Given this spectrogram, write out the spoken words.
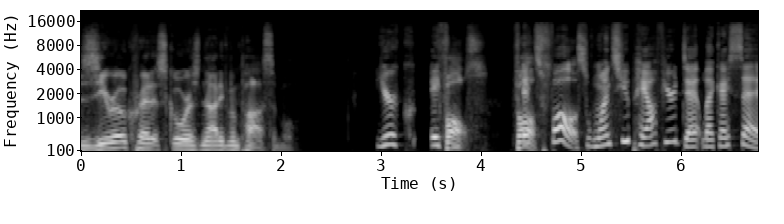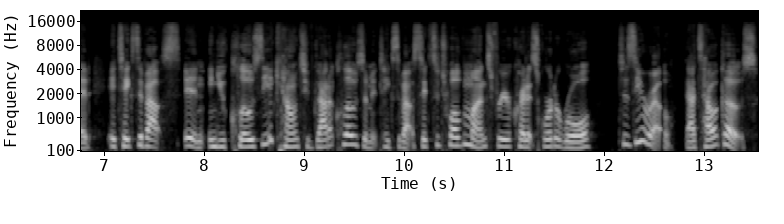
Zero credit score is not even possible. You're if False. False. It's false. Once you pay off your debt, like I said, it takes about and, and you close the accounts. You've got to close them. It takes about six to twelve months for your credit score to roll to zero. That's how it goes.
